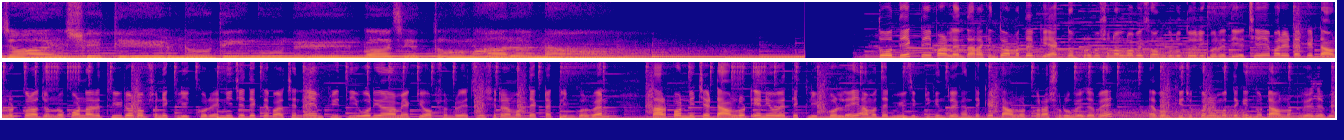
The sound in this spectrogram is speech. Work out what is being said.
যায় স্মৃতির নদী মনে বাজে তোমার নাম। তো দেখতেই পারলেন, তারা কিন্তু আমাদেরকে একদম প্রফেশনালভাবে সংগুলো তৈরি করে দিয়েছে। এবার এটাকে ডাউনলোড করার জন্য কর্নারে থ্রি ডট অপশনে ক্লিক করে নিচে দেখতে পাচ্ছেন এম প্রীতি অডিও নামে একটি অপশন রয়েছে, সেটার মধ্যে একটা ক্লিক করবেন। তারপর নিচে ডাউনলোড এনিওয়েতে ক্লিক করলেই আমাদের মিউজিকটি কিন্তু এখান থেকে ডাউনলোড করা শুরু হয়ে যাবে এবং কিছুক্ষণের মধ্যে কিন্তু ডাউনলোড হয়ে যাবে।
